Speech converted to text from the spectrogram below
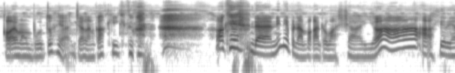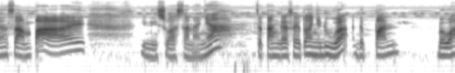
kalau emang butuh ya jalan kaki gitu kan Oke, dan ini penampakan rumah saya. Akhirnya sampai. Ini suasananya. Tetangga saya itu hanya dua, depan, bawah,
